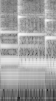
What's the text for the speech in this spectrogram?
you.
